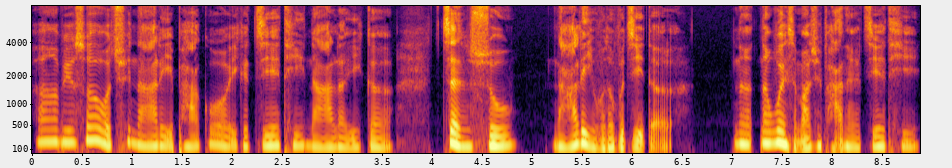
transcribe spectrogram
啊、呃，比如说我去哪里爬过一个阶梯，拿了一个证书，哪里我都不记得了。那那为什么要去爬那个阶梯？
